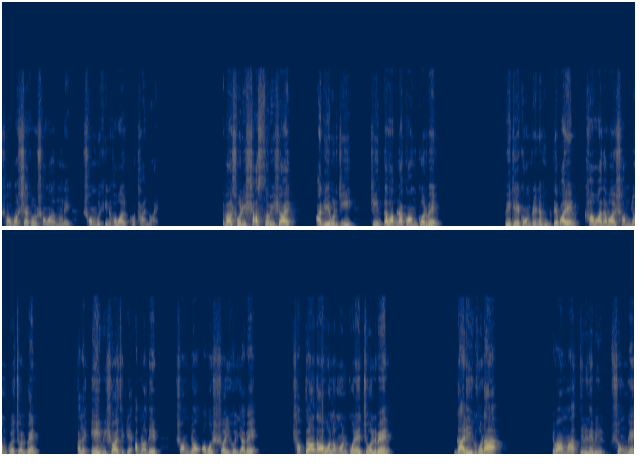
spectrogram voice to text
সমস্যা কোনো মানে সম্মুখীন হওয়ার কথা নয়। এবার শরীর স্বাস্থ্য বিষয় আগে বলছি চিন্তা ভাবনা কম করবেন, পেটে কমপ্লেনে ভুগতে পারেন খাওয়া দাওয়া সংযম করে চলবেন, তাহলে এই বিষয় থেকে আপনাদের সংযম অবশ্যই হয়ে যাবে। সাবধানতা অবলম্বন করে চলবেন। গাড়ি ঘোড়া এবং মাতৃদেবীর সঙ্গে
